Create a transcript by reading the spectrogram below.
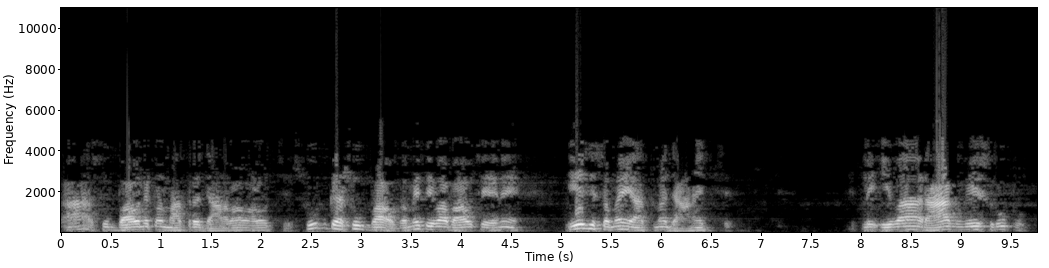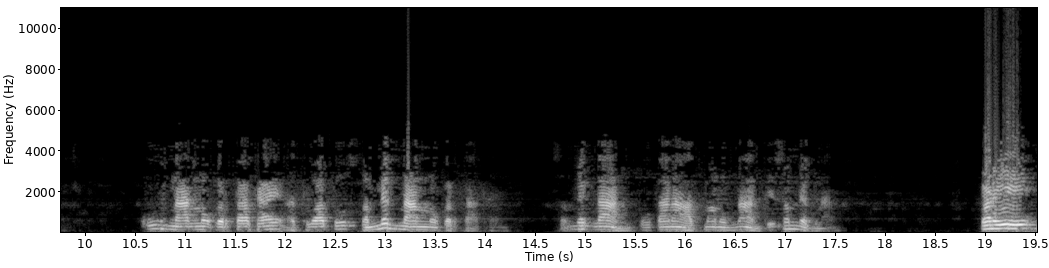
આ અશુભ ભાવને પણ માત્ર જાણવા વાળો જ છે. શુભ કે અશુભ ભાવ, ગમે તેવા ભાવ છે એને એ જ સમયે આત્મા જાણે જ છે. એટલે એવા રાગ વેશ રૂપ કુજ્ઞાનનો કરતા થાય અથવા તો સમ્યક જ્ઞાનનો કરતા થાય. સમ્યક જ્ઞાન, પોતાના આત્માનું જ્ઞાન, તે સમ્યક જ્ઞાન. પણ એ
